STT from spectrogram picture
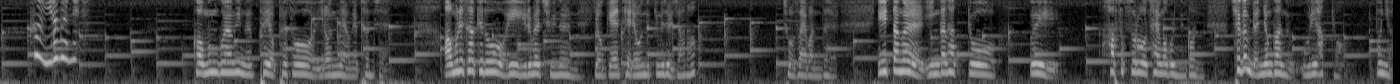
그 이름은 검은 고양이 늪의 옆에서 이런 내용의 편지. 아무리 생각해도 이 이름의 주인은 여기에 데려온 느낌이 들지 않아? 조사해봤는데 이 땅을 인간 학교의 합숙소로 사용하고 있는 건 최근 몇 년간 우리 학교 뿐이야.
